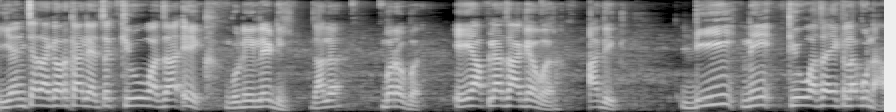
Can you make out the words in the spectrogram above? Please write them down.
यांच्या जागेवर काय लिहायचं? क्यू वजा एक गुणिले डी झालं? बरोबर. ए आपल्या जागेवर अधिक. डीने क्यू वजा एकला गुणा.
